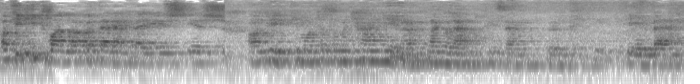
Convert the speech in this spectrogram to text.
akik itt vannak a teremben, és, és Andi, kimondhatom, hogy hány éve? Legalább 15 éve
